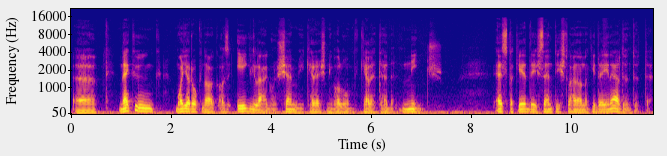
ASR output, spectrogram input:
Eh, nekünk magyaroknak az égvilágon semmi keresni valónk keleten nincs. Ezt a kérdést Szent István annak idején eldöntötte.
